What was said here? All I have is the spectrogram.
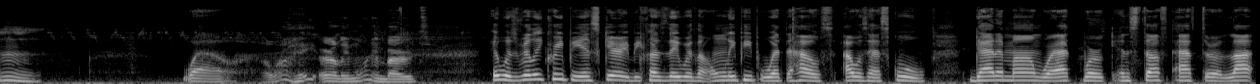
Mm. Wow. Oh, I hate early morning birds. It was really creepy and scary because they were the only people at the house. I was at school. Dad and mom were at work and stuff. After a lot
